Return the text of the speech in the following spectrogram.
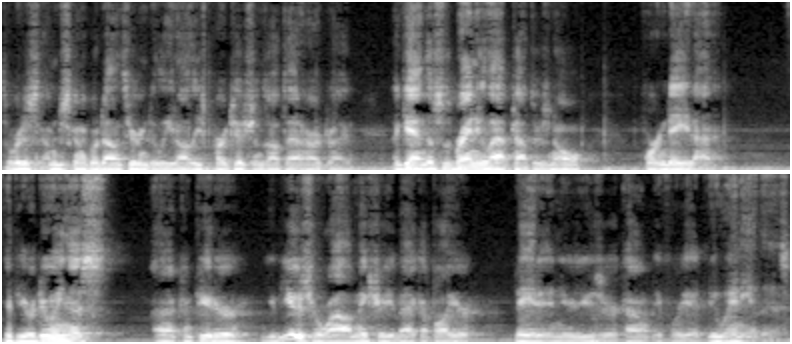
So we're just, I'm just going to go down through and delete all these partitions off that hard drive. Again, this is a brand new laptop. There's no important date on it. If you were doing this on a computer you've used for a while, make sure you back up all your data in your user account before you do any of this.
